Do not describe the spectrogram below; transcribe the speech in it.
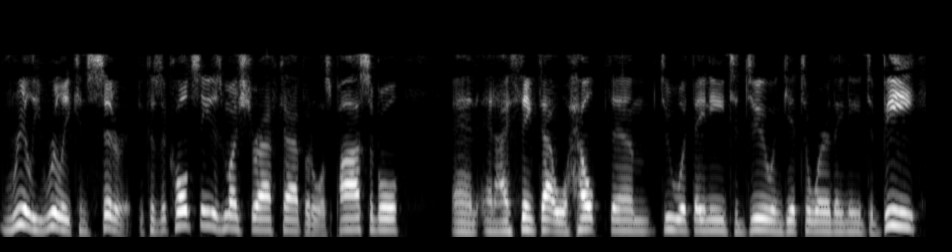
really really consider it because the Colts need as much draft capital as possible, and and I think that will help them do what they need to do and get to where they need to be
